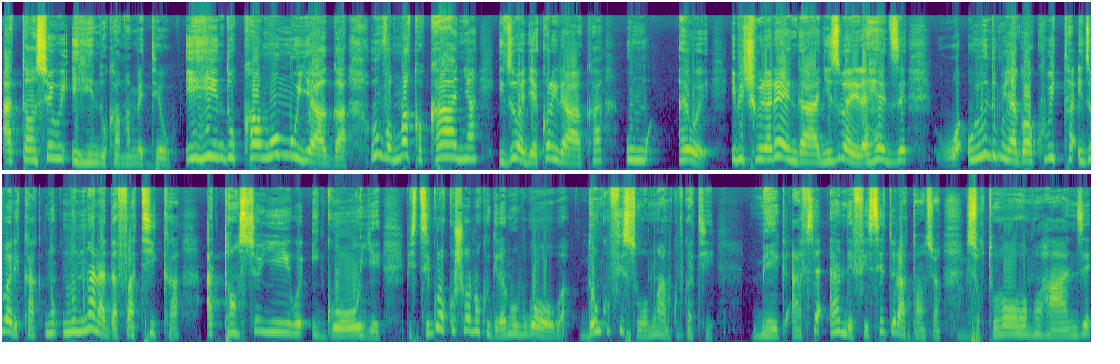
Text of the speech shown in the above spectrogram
atansiyo ihinduka nka meteo. Ihinduka nk'umuyaga. Urumva muri ako kanya izuba rigiye ko riraka ewe ibicu birarenganye izuba riraheze. Uwundi muyaga wakubita izuba rikaka ni umwana adafatika atansiyo yiwe igoye. Bisigura ko ushobora no kugira n'ubwoba. Donk ufise uwo mwana ukuvuga ati mega afite un deficit de l'attention. Surtout hoho nko hanze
